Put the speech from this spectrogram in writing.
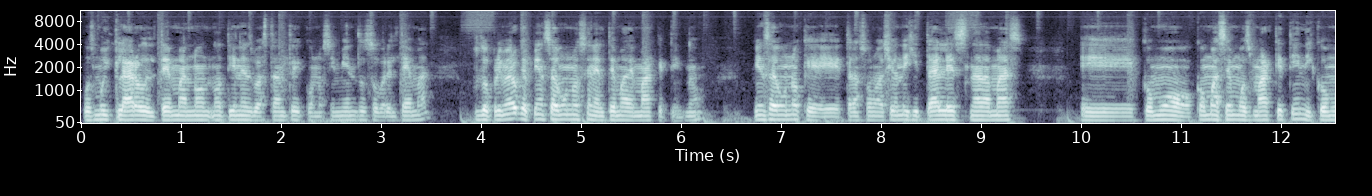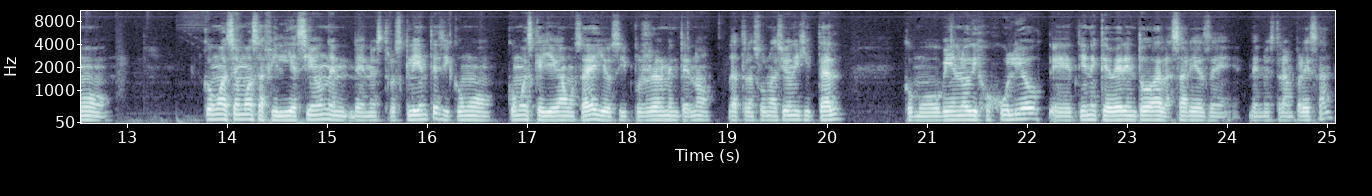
pues muy claro del tema, no, no tienes bastante conocimiento sobre el tema, pues lo primero que piensa uno es en el tema de marketing, ¿no? Piensa uno que transformación digital es nada más eh, cómo, hacemos marketing y cómo, cómo hacemos afiliación de, nuestros clientes y cómo, cómo es que llegamos a ellos. Y pues realmente no. La transformación digital, como bien lo dijo Julio, eh, tiene que ver en todas las áreas de, nuestra empresa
